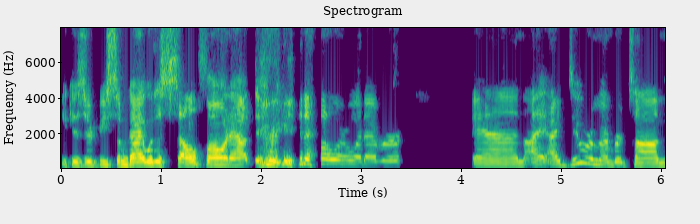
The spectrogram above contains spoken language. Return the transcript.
because there'd be some guy with a cell phone out there, you know, or whatever. And I, I do remember Tom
